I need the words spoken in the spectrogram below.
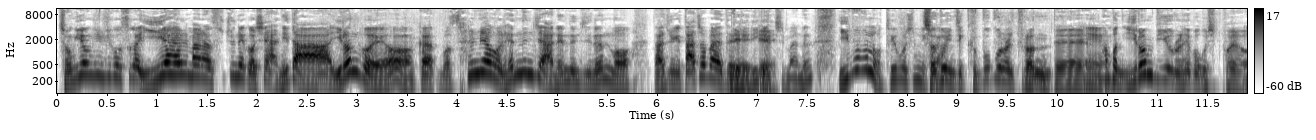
정기영 심고수가 이해할 만한 수준의 것이 아니다 이런 거예요 그러니까 뭐 설명을 했는지 안 했는지는 뭐 나중에 따져봐야 될 일이겠지만은 이 부분은 어떻게 보십니까? 저도 이제 그 부분을 들었는데 한번 이런 비유를 해보고 싶어요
